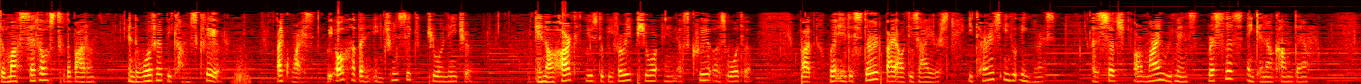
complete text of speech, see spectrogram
the mud settles to the bottom and the water becomes clear. Likewise, we all have an intrinsic pure nature. And our heart used to be very pure and as clear as water. But when it is stirred by our desires, it turns into ignorance. As such, our mind remains restless and cannot calm down.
